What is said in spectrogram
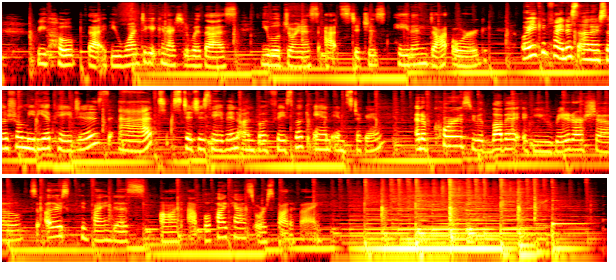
We hope that if you want to get connected with us, you will join us at stitcheshaven.org. or you can find us on our social media pages at stitches haven on both facebook and instagram And of course, we would love it if you rated our show so others can find us on Apple Podcast or Spotify.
